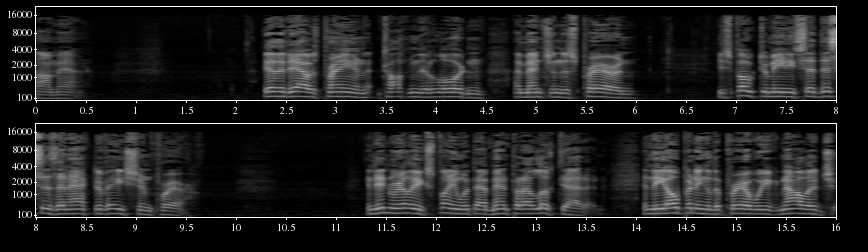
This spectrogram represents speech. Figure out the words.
Amen. The other day I was praying and talking to the Lord, and I mentioned this prayer, and He spoke to me and He said, This is an activation prayer and didn't really explain what that meant, but I looked at it. In the opening of the prayer, we acknowledge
